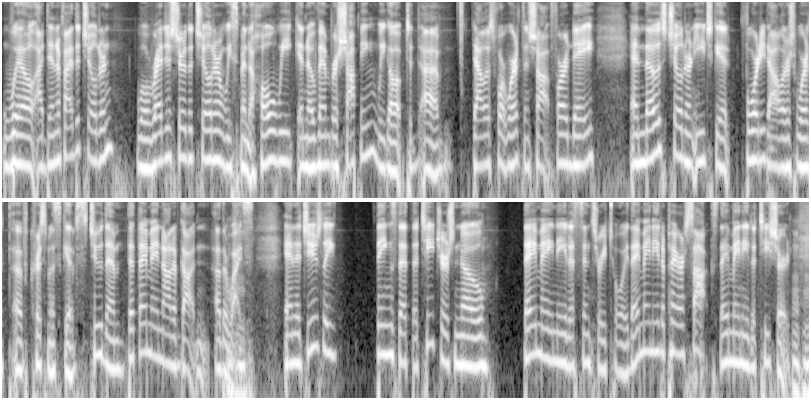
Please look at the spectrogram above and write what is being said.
will identify the children. We'll register the children. We spend a whole week in November shopping. We go up to uh, Dallas Fort Worth and shop for a day, and those children each get $40 worth of Christmas gifts to them that they may not have gotten otherwise. Mm-hmm. And it's usually things that the teachers know they may need a sensory toy, they may need a pair of socks, they may need a t-shirt. Mm-hmm.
